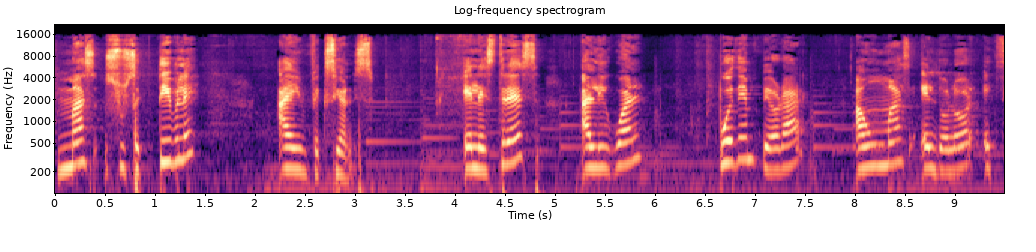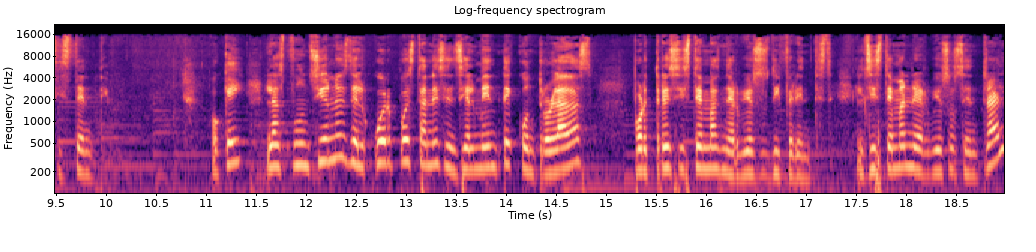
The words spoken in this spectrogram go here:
más susceptible a infecciones. El estrés, al igual, puede empeorar aún más el dolor existente. ¿Ok? Las funciones del cuerpo están esencialmente controladas por tres sistemas nerviosos diferentes. El sistema nervioso central,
